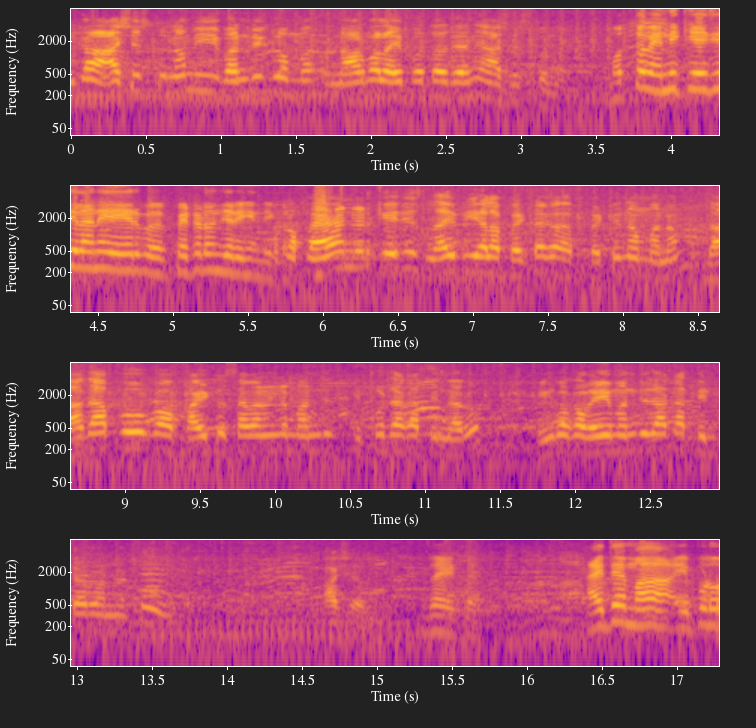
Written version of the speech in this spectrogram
ఇంకా ఆశిస్తున్నాం ఈ వన్ వీక్లో నార్మల్ అయిపోతుంది అని ఆశిస్తున్నాం. మొత్తం ఎన్ని కేజీలు ఏర్ పెట్టడం జరిగింది ఇక్కడ? ఒక ఫైవ్ హండ్రెడ్ కేజీస్ లైవ్ ఇలా పెట్టగా పెట్టినాం మనం. దాదాపు ఒక ఫైవ్ టు సెవెన్ హండ్రెడ్ మంది ఇప్పుడు దాకా తిన్నారు. ఇంకొక వెయ్యి మంది దాకా తింటారు అన్నట్టు ఆశ. రైట్ అయితే మా ఇప్పుడు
